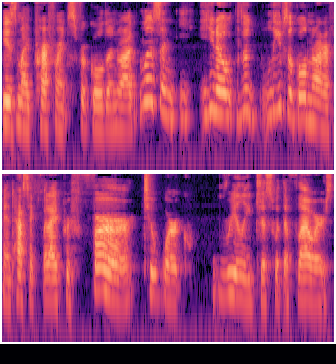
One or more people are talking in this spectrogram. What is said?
is my preference for goldenrod listen you know the leaves of goldenrod are fantastic but i prefer to work really just with the flowers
